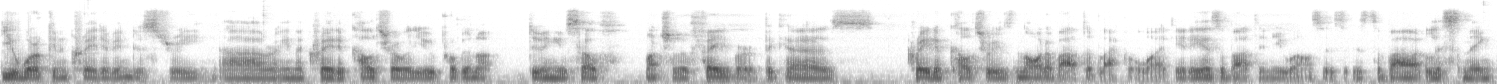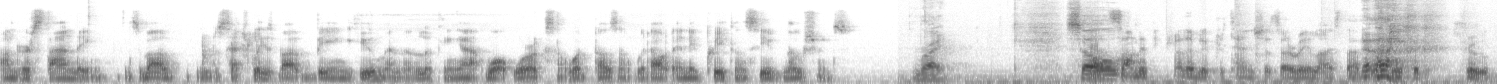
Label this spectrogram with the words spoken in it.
you work in creative industry uh, or in a creative culture, well, you're probably not doing yourself much of a favor because creative culture is not about the black or white. It is about the nuances. It's about listening, understanding. It's about essentially it's about being human and looking at what works and what doesn't without any preconceived notions. Right. So that sounded incredibly pretentious. I realized that, but it's true.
